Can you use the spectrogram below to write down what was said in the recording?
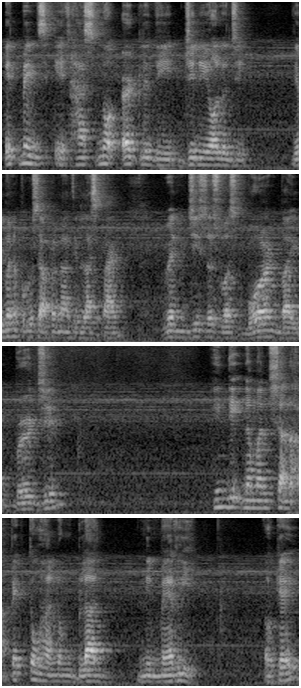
It means it has no earthly genealogy. Di ba napag-usapan natin last time? When Jesus was born by virgin, hindi naman siya naapektuhan ng blood ni Mary. Okay?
